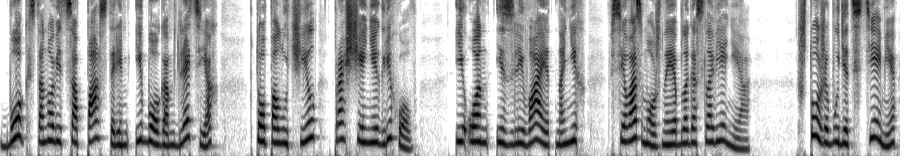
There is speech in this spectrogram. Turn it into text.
Бог становится пастырем и Богом для тех, кто получил прощение грехов, и Он изливает на них всевозможные благословения. Что же будет с теми,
